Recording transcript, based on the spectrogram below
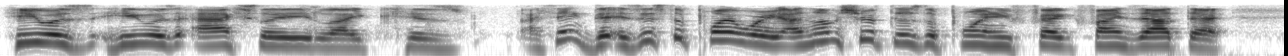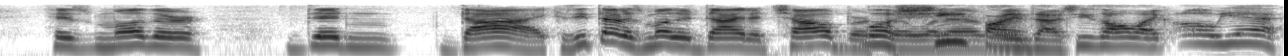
he was he was actually like his. I think is this the point where he, I'm not sure if this is the point he fi- finds out that his mother didn't die because he thought his mother died at childbirth. well she finds out she's all like oh yeah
